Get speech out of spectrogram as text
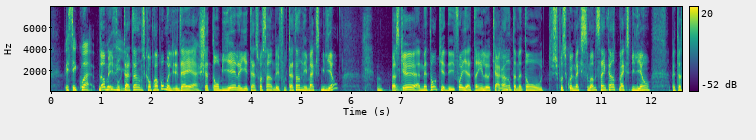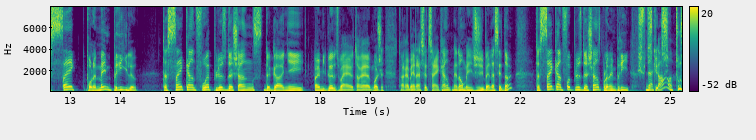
Mais c'est quoi? Non, mais il faut que. Je comprends pas, moi, hey, achète ton billet, là, il est à 60. Mais il faut que tu attendes les max millions. Parce que, admettons a des fois, il atteint là, 40, admettons, je sais pas c'est quoi le maximum, 50 max millions. Mais tu as 5, pour le même prix, là, tu as 50 fois plus de chances de gagner un million. Tu dis, ben, t'aurais, moi, t'aurais bien assez de 50. Mais non, mais j'ai bien assez d'un. Tu as 50 fois plus de chances pour le même prix. Je suis d'accord. Tout,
